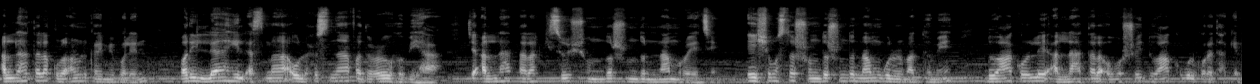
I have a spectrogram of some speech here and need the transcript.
আল্লাহ তালা কোরআনুল কারিমে বলেন অরিল্লাহিল আসমা উল হুসনা ফাদউহু বিহা যে আল্লাহ তালার কিছু সুন্দর সুন্দর নাম রয়েছে। এই সমস্ত সুন্দর সুন্দর নামগুলোর মাধ্যমে দোয়া করলে আল্লাহ তালা অবশ্যই দোয়া কবুল করে থাকেন।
